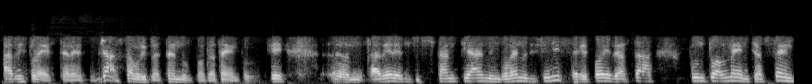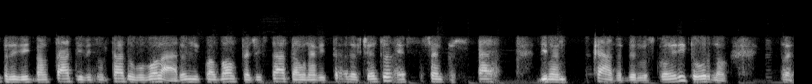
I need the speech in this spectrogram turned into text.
a riflettere, già stavo riflettendo un po' da tempo, perché ehm, avere tanti anni un governo di sinistra che poi in realtà puntualmente ha sempre ribaltato il risultato popolare, ogni qualvolta c'è stata una vittoria del centro-destra, sempre stata di mandare a casa Berlusconi di turno per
